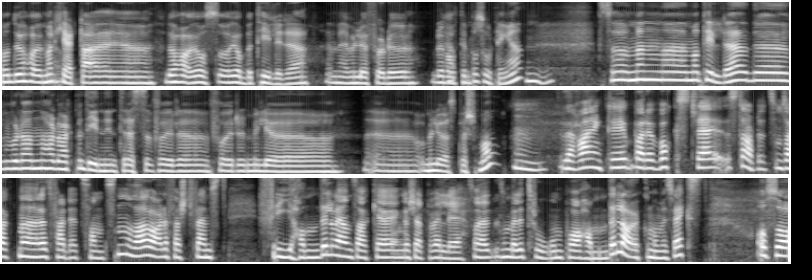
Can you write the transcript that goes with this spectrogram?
og du har jo markert deg Du har jo også jobbet tidligere med miljø før du ble valgt inn på Stortinget. Mm. Så, men eh, Mathilde, du, hvordan har det vært med din interesse for, eh, for miljø eh, og miljøspørsmål? Mm. Det har egentlig bare vokst. For jeg startet som sagt med den rettferdighetssansen, og da var det først og fremst frihandel var en sak jeg engasjerte veldig. Så jeg liksom veldig troen på handel og økonomisk vekst. Og så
